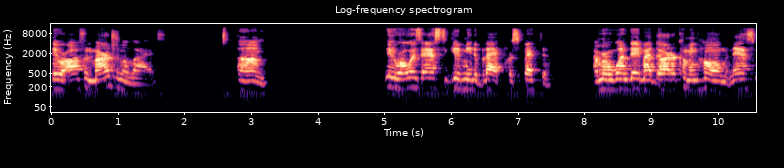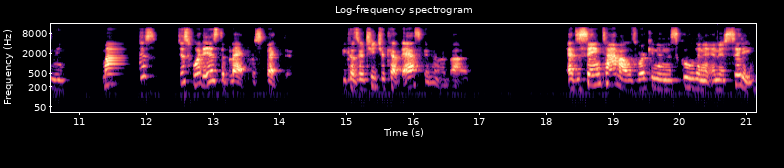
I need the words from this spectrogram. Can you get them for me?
They were often marginalized. Um, they were always asked to give me the black perspective. I remember one day my daughter coming home and asked me, Mom, just, just what is the black perspective? Because her teacher kept asking her about it. At the same time, I was working in the school in the inner city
